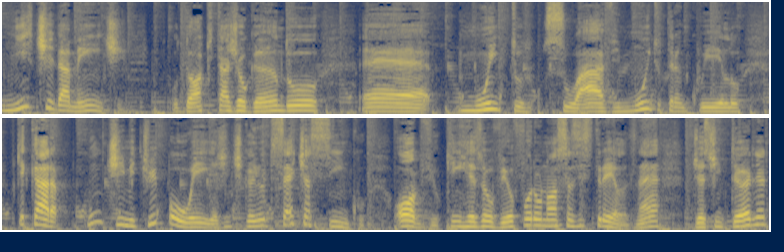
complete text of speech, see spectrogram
nitidamente o Doc tá jogando é, muito suave, muito tranquilo. Porque, cara, com um time AAA, a gente ganhou de 7 a 5. Óbvio, quem resolveu foram nossas estrelas, né? Justin Turner,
